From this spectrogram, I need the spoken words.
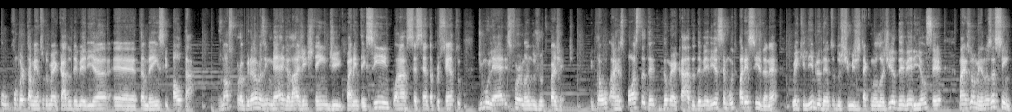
o comportamento do mercado deveria é, também se pautar. Os nossos programas, em média, lá a gente tem de 45% a 60% de mulheres formando junto com a gente. Então, a resposta de, do mercado deveria ser muito parecida, né? O equilíbrio dentro dos times de tecnologia deveriam ser mais ou menos assim.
